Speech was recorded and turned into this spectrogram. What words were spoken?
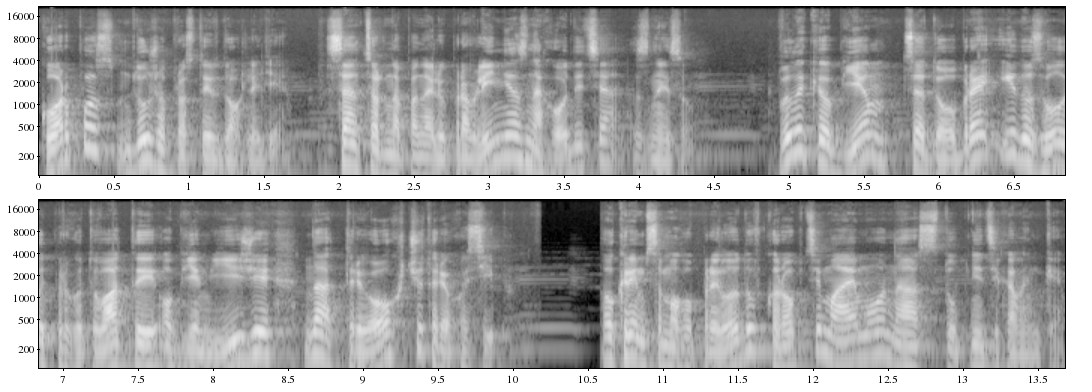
Корпус дуже простий в догляді. Сенсорна панель управління знаходиться знизу. Великий об'єм це добре і дозволить приготувати об'єм їжі на 3-4 осіб. Окрім самого приладу, в коробці маємо наступні цікавинки:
